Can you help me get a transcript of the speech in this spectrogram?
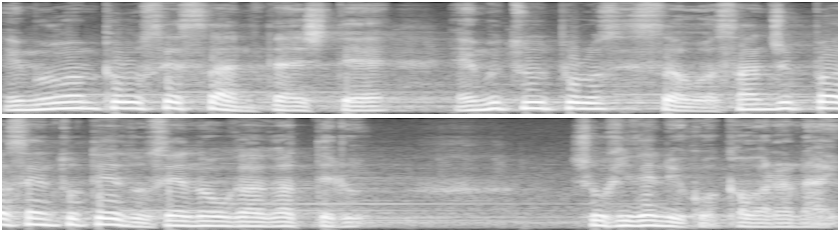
M1 プロセッサーに対して M2 プロセッサーは30%程度性能が上がってる。消費電力は変わらない。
